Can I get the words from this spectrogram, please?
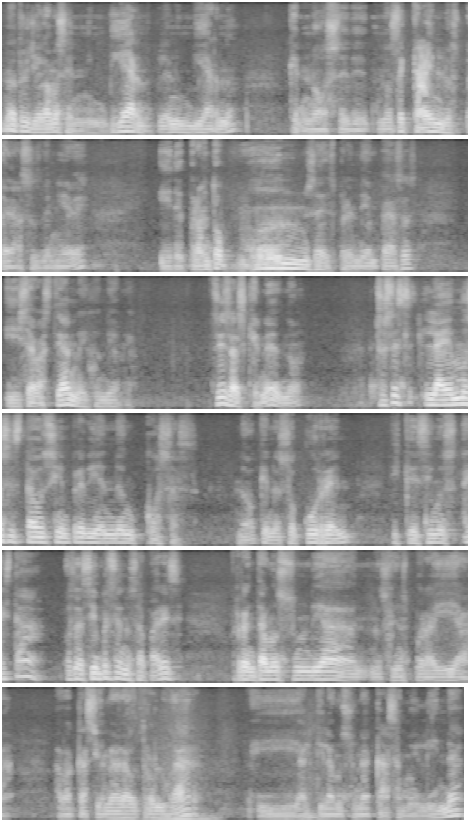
Nosotros llegamos en invierno, pleno invierno, que no se, de- no se caen los pedazos de nieve, y de pronto, ¡pum!, se desprendían pedazos, y Sebastián me dijo un día, mira, sí sabes quién es, ¿no? Entonces la hemos estado siempre viendo en cosas, ¿no? Que nos ocurren y que decimos, ahí está, o sea, siempre se nos aparece. Rentamos un día, nos fuimos por ahí a, a vacacionar a otro lugar y alquilamos una casa muy linda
